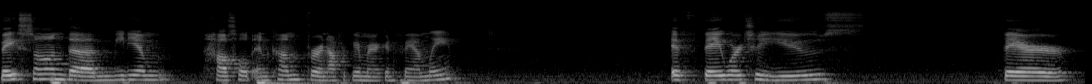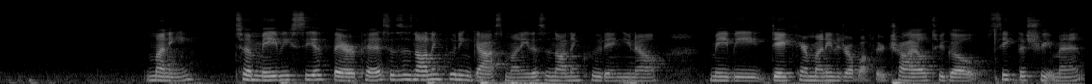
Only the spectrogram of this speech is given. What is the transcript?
based on the medium household income for an african american family if they were to use their money to maybe see a therapist. This is not including gas money. This is not including, you know, maybe daycare money to drop off their child to go seek this treatment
